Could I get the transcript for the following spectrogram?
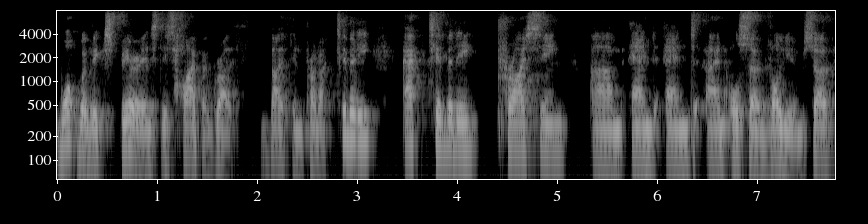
what we've experienced is hyper growth, both in productivity, activity, pricing, um, and and and also volume. So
